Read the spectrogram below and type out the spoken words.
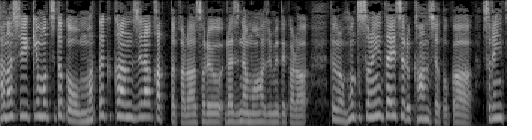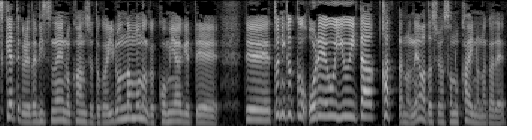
悲しい気持ちとかを全く感じなかったから、それをラジナモを始めてから。だから本当それに対する感謝とか、それに付き合ってくれたリスナーへの感謝とか、いろんなものが込み上げて、で、とにかくお礼を言いたかったのね、私はその回の中で。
